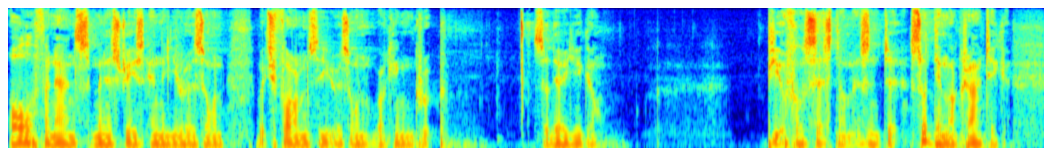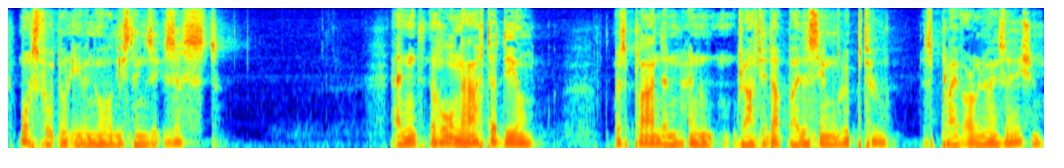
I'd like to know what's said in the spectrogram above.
all finance ministries in the Eurozone, which forms the Eurozone Working Group. So there you go. Beautiful system, isn't it? So democratic. Most folk don't even know all these things exist. And the whole NAFTA deal was planned and, and drafted up by the same group too, this private organization.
